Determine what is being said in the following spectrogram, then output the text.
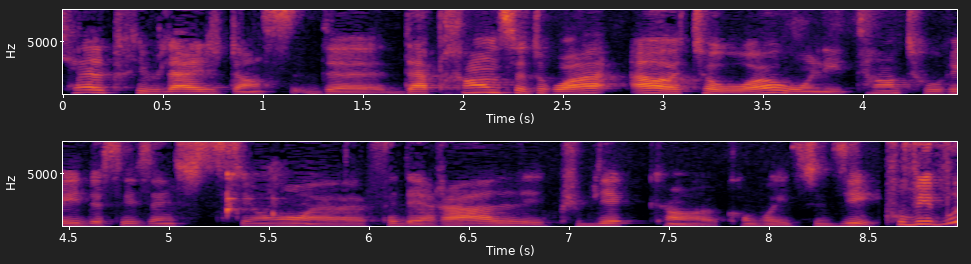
Quel privilège d'apprendre ce droit à Ottawa où on est entouré de ces institutions euh, fédérales et publiques qu'on va étudier. Pouvez-vous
